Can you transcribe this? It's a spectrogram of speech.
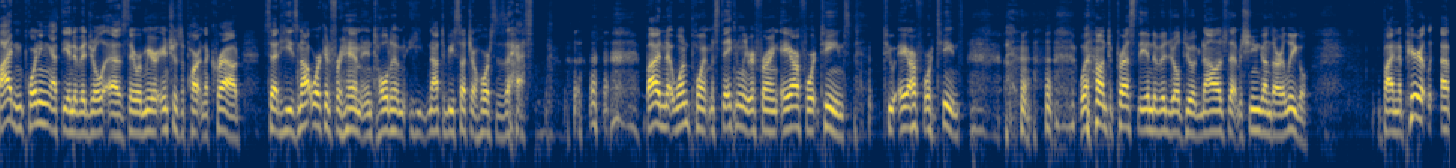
Biden, pointing at the individual as they were mere inches apart in the crowd, said he's not working for him and told him he not to be such a horse's ass. Biden, at one point, mistakenly referring AR-14s to AR-14s, went on to press the individual to acknowledge that machine guns are illegal. Biden appeared, uh,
